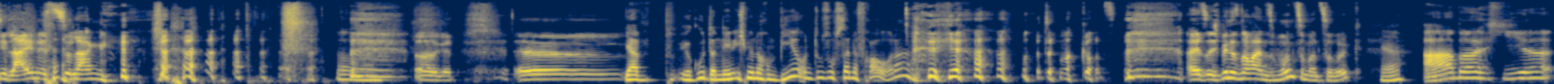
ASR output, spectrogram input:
die Leine ist zu lang. Oh. Oh Gott. Äh, ja, ja gut, dann nehme ich mir noch ein Bier und du suchst deine Frau, oder? ja, warte mal kurz. Also ich bin jetzt nochmal ins Wohnzimmer zurück, Ja. aber hier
